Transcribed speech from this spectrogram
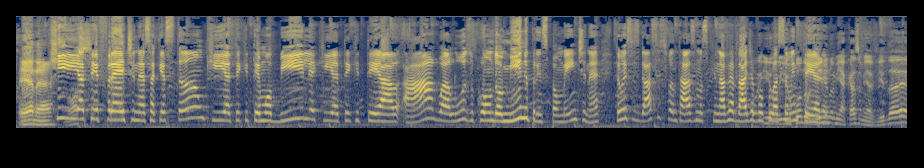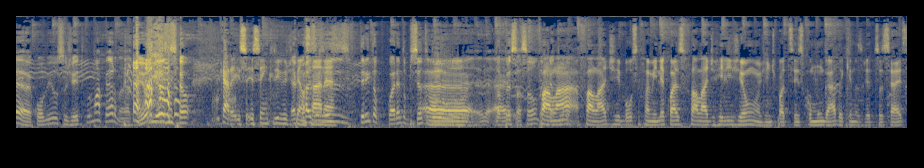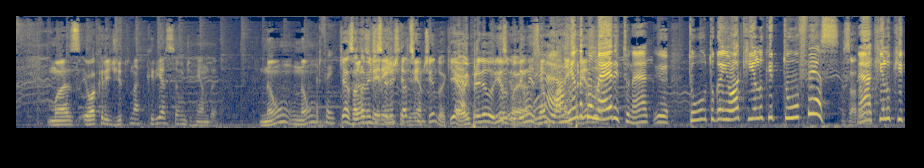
É, né? que ia Nossa. ter frete nessa questão, que ia ter que ter mobília, que ia ter que ter a, a água, a luz, o condomínio principalmente, né? Então esses gastos fantasmas que na verdade a E o- população e o condomínio inteira. no Minha Casa Minha Vida é come o sujeito por uma perna, né? Meu Deus do céu. Cara, isso, isso é incrível de É quase pensar, às né? vezes 30, 40% do, Ah, da prestação da falar, criatura. falar de Bolsa Família é quase falar de religião. A gente pode ser excomungado aqui nas redes sociais. Mas eu acredito na criação de renda. Não, não Perfeito. Que é exatamente isso que a gente está renda. discutindo aqui, é, o empreendedorismo. Eu- eu dei um é. exemplo É, lá a na renda empresa. com mérito, né? Tu, tu ganhou aquilo que tu fez. Exatamente. Né? Aquilo que,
